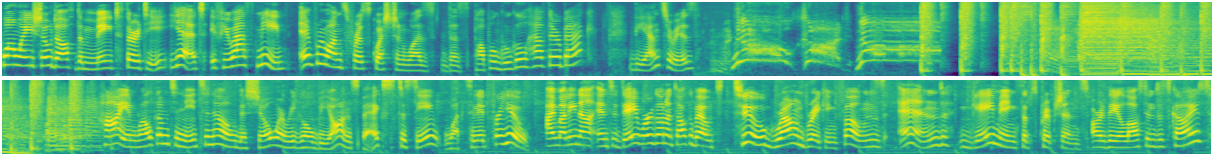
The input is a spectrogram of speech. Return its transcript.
Huawei showed off the Mate 30, yet, if you ask me, everyone's first question was Does Papa Google have their back? The answer is oh No! God! No! Hi, and welcome to Need to Know, the show where we go beyond specs to see what's in it for you. I'm Alina, and today we're gonna talk about two groundbreaking phones and gaming subscriptions. Are they a loss in disguise?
